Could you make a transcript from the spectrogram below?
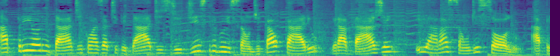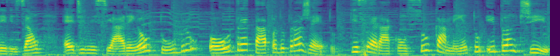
a prioridade com as atividades de distribuição de calcário, gradagem e aração de solo. A previsão é de iniciar em outubro outra etapa do projeto, que será com sulcamento e plantio,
